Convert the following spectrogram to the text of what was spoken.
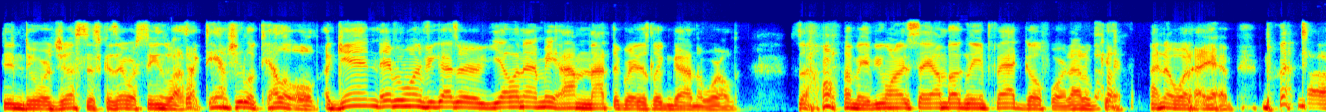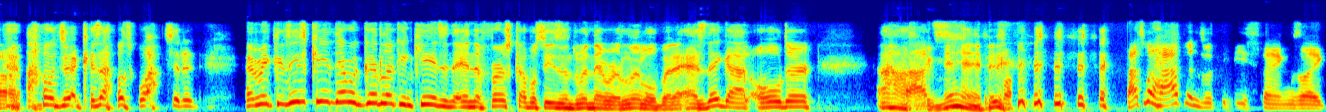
didn't do her justice because there were scenes where I was like, damn, she looked hella old. Again, everyone, if you guys are yelling at me, I'm not the greatest looking guy in the world. So, I mean, if you want to say I'm ugly and fat, go for it. I don't care. I know what I am. But Uh, I was because I was watching it. I mean, because these kids, they were good looking kids in the, in the first couple seasons when they were little, but as they got older, I was like, man. that's what happens with these things like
